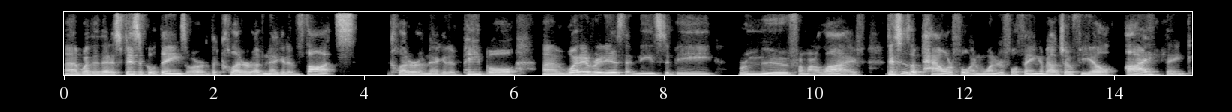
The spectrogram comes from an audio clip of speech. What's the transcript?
uh, whether that is physical things or the clutter of negative thoughts, clutter of negative people, uh, whatever it is that needs to be removed from our life. This is a powerful and wonderful thing about Jophiel, I think,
